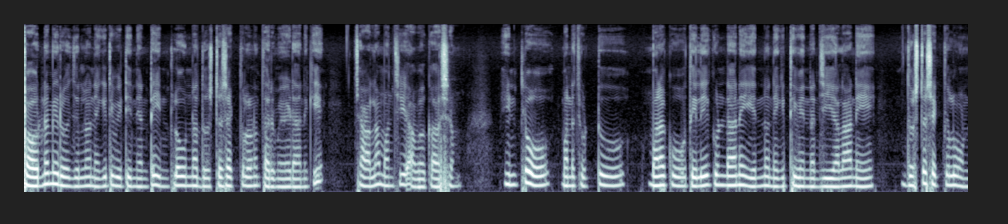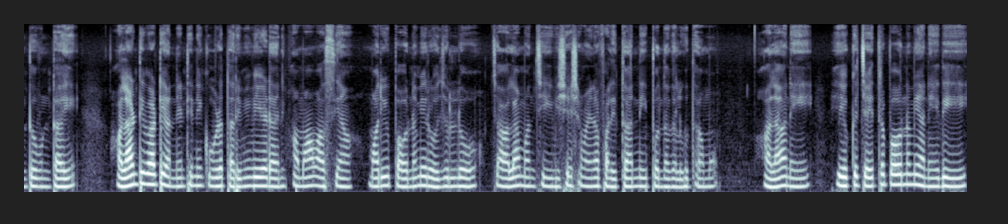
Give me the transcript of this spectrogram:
పౌర్ణమి రోజుల్లో నెగిటివిటీని అంటే ఇంట్లో ఉన్న దుష్ట శక్తులను తరిమేయడానికి చాలా మంచి అవకాశం. ఇంట్లో మన చుట్టూ మనకు తెలియకుండానే ఎన్నో నెగిటివ్ ఎనర్జీ అలానే దుష్ట శక్తులు ఉంటూ ఉంటాయి. అలాంటి వాటి అన్నింటినీ కూడా తరిమివేయడానికి అమావాస్య మరియు పౌర్ణమి రోజుల్లో చాలా మంచి విశేషమైన ఫలితాన్ని పొందగలుగుతాము. అలానే ఈ యొక్క చైత్ర పౌర్ణమి అనేది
